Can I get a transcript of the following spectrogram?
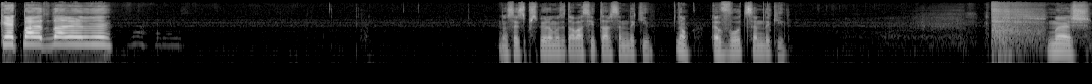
Quem é que paga toda a merda? Não sei se perceberam, mas eu estava a citar Sam da Kid. Não, avô de Sam da Kid. Mas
